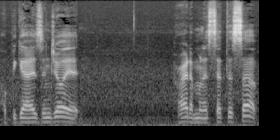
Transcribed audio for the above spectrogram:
Hope you guys enjoy it. Alright, I'm going to set this up.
